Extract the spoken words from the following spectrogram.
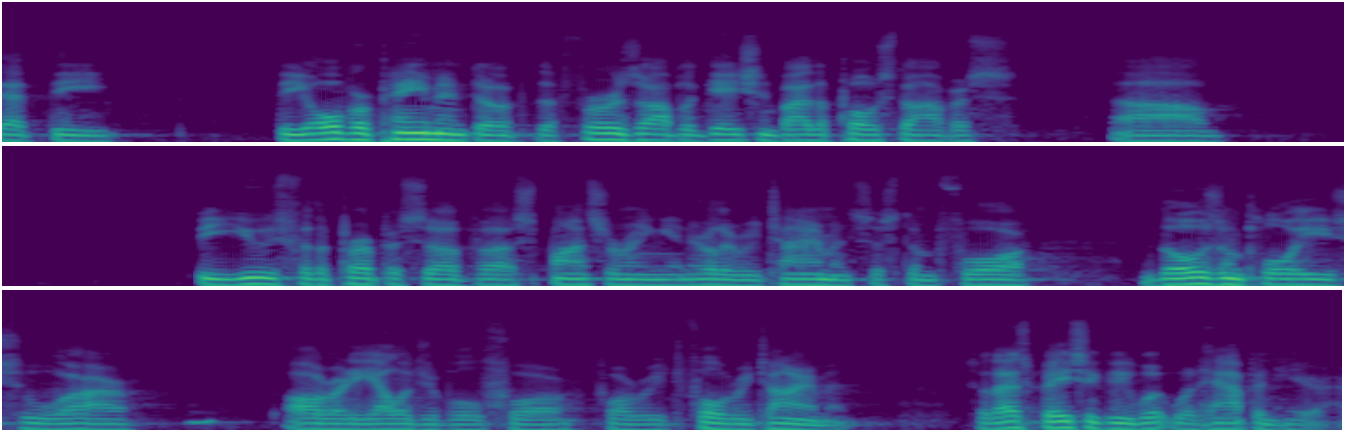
that the the overpayment of the FERS obligation by the post office uh, be used for the purpose of uh, sponsoring an early retirement system for those employees who are already eligible for, full retirement. So that's basically what would happen here.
